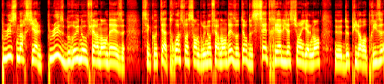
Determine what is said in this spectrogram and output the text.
plus Martial plus Bruno Fernandez, c'est coté à 3,60. Bruno Fernandez, auteur de 7 réalisations également euh, depuis la reprise.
